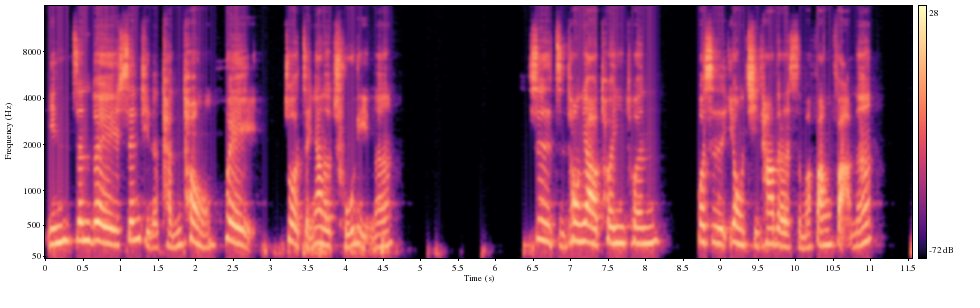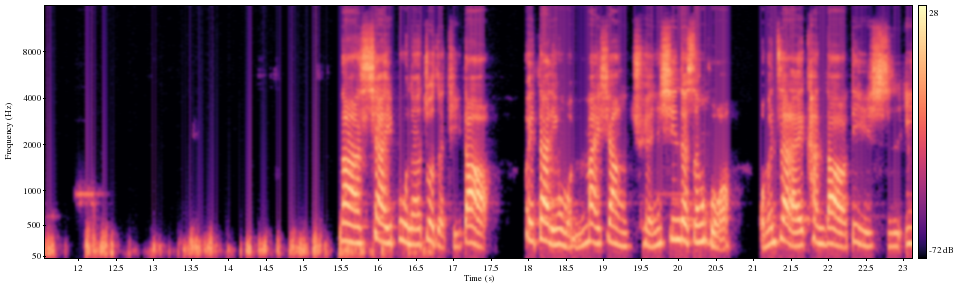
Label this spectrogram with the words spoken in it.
您针对身体的疼痛会做怎样的处理呢？是止痛药吞一吞，或是用其他的什么方法呢？那下一步呢？作者提到会带领我们迈向全新的生活。我们再来看到第十一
